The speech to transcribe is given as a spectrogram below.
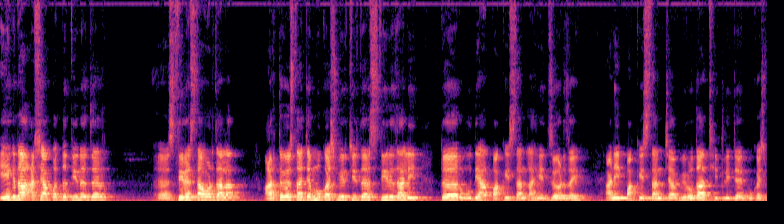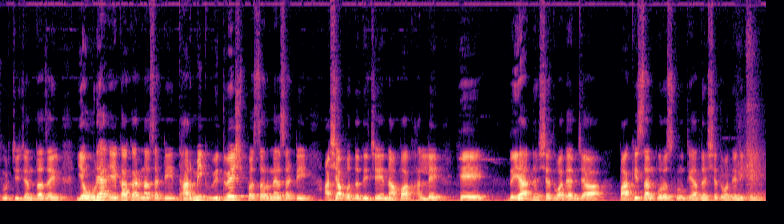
एकदा अशा पद्धतीनं जर स्थिरस्थावर झाला अर्थव्यवस्था जम्मू काश्मीरची जर स्थिर झाली तर उद्या पाकिस्तानला हे जड जाईल. आणि पाकिस्तानच्या विरोधात इथली जम्मू काश्मीरची जनता जाईल एवढ्या एका कारणासाठी धार्मिक विद्वेष पसरवण्यासाठी अशा पद्धतीचे नापाक हल्ले हे द- या दहशतवाद्यांच्या पाकिस्तान पुरस्कृत या दहशतवाद्यांनी केले.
